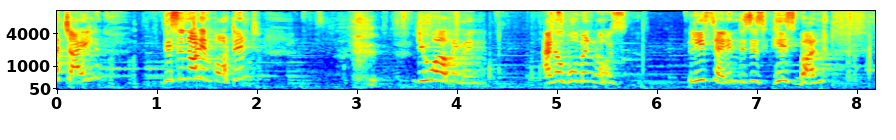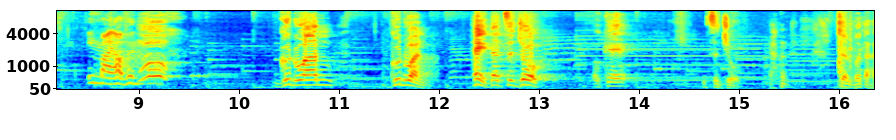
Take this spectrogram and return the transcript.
or child this is not important you are women and a woman knows please tell him this is his bun in my oven Good one. Good one. Hey, that's a joke. Okay? It's a joke. चल बता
